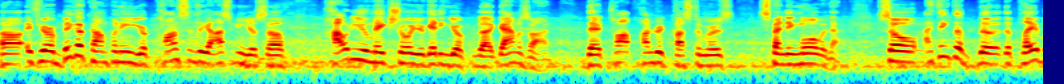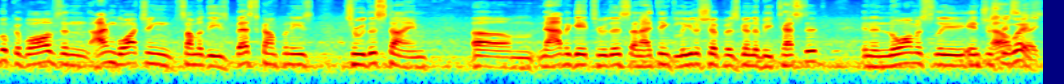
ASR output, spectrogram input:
Uh, if you're a bigger company, you're constantly asking yourself, how do you make sure you're getting your, like Amazon, their top 100 customers, spending more with them? So I think the, the, the, playbook evolves and I'm watching some of these best companies through this time um, navigate through this and I think leadership is going to be tested in enormously interesting ways.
